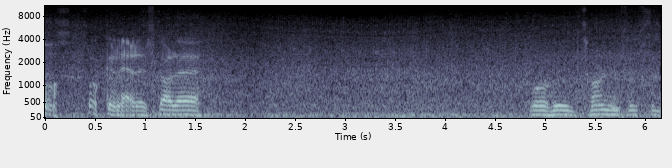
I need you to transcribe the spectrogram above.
Oh, fucking hell, it's got a four-wheel turning system.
